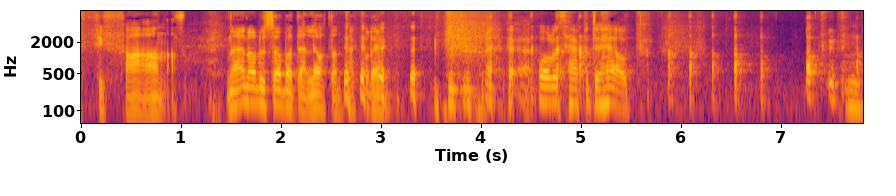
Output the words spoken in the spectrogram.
Fy fan alltså. Nej, nu har du sabbat den låten. Tack för det. Always happy to help. Mm.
